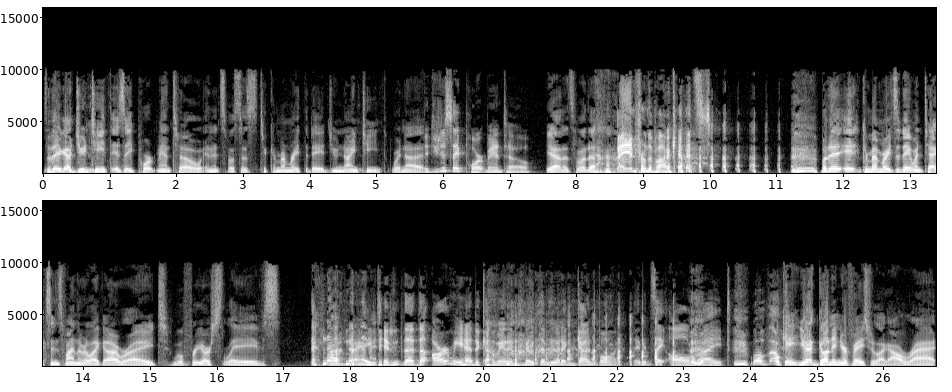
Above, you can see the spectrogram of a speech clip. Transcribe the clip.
so there you go. Juneteenth is a portmanteau, and it's supposed to to commemorate the day of June nineteenth when. Uh, Did you just say portmanteau? yeah, that's what. Uh, Banned from the podcast. but it, it commemorates the day when Texans finally were like, "All right, we'll free our slaves." no, God no, they it. didn't. The the army had to come in and make them do it at gunpoint. They didn't say all right. Well, okay, you had a gun in your face. You're like, "All right,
